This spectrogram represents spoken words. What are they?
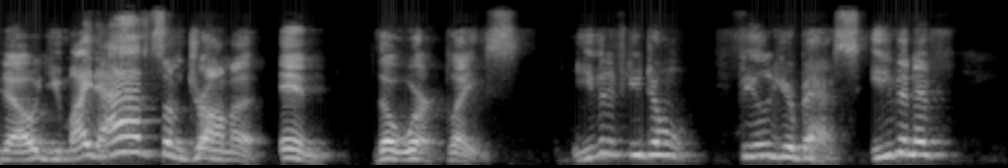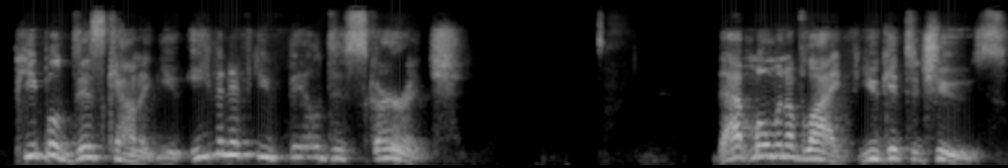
know you might have some drama in the workplace. Even if you don't feel your best even if people discounted you even if you feel discouraged that moment of life, you get to choose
